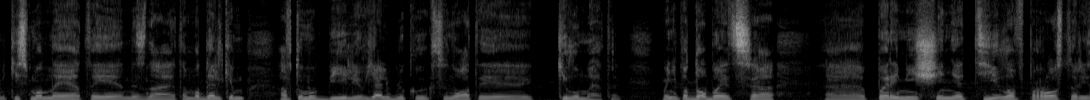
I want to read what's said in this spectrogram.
якісь монети, не знаю, там модельки автомобілів. Я люблю колекціонувати кілометри. Мені подобається е, переміщення тіла в просторі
